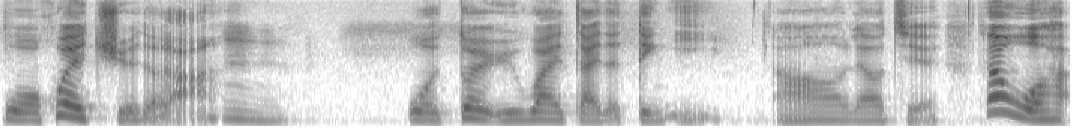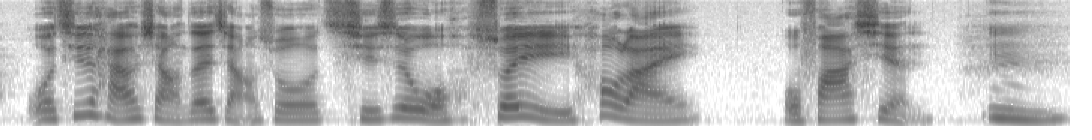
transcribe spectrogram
我会觉得啦，嗯，我对于外在的定义，哦，了解。但我我其实还要想再讲说，其实我所以后来我发现，嗯，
